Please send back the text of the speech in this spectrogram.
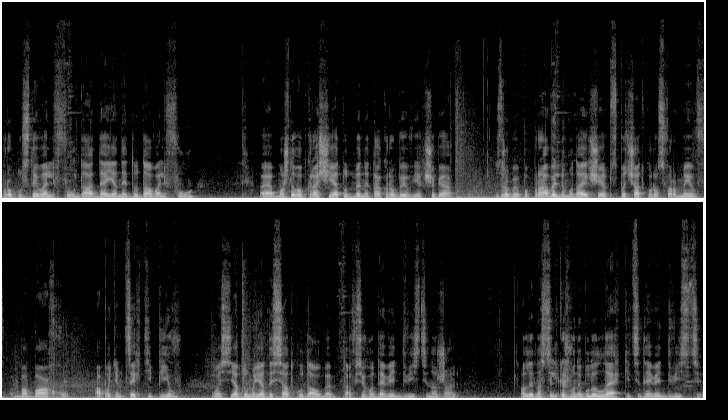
пропустив альфу, да, де я не додав альфу. Е, можливо б краще я тут би не так робив, якщо б я зробив по-правильному, да, якщо я б спочатку розфармив бабаху, а потім цих типів. Ось, я думаю, я десятку дав би. Так, всього 9200, на жаль. Але настільки ж вони були легкі, ці 9200.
